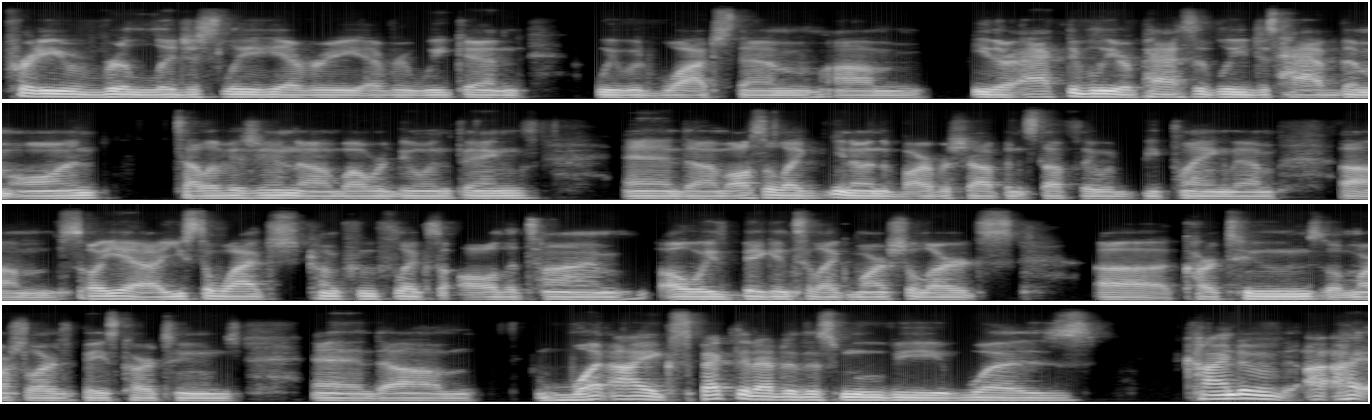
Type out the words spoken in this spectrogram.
pretty religiously every every weekend we would watch them. Um, either actively or passively just have them on television um, while we're doing things and um, also like you know in the barbershop and stuff they would be playing them. Um, so yeah i used to watch kung fu flicks all the time always big into like martial arts uh, cartoons or martial arts based cartoons. And um, what i expected out of this movie was kind of i,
